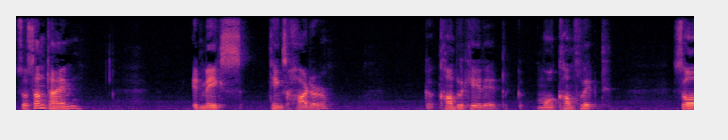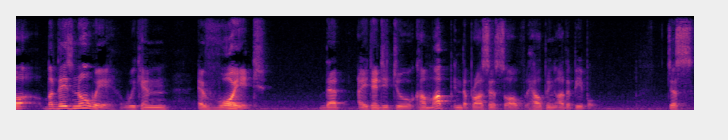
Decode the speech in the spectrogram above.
So sometimes it makes things harder, complicated, more conflict. So, but there's no way we can avoid that identity to come up in the process of helping other people. Just,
